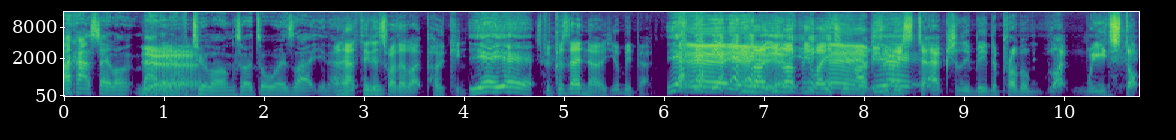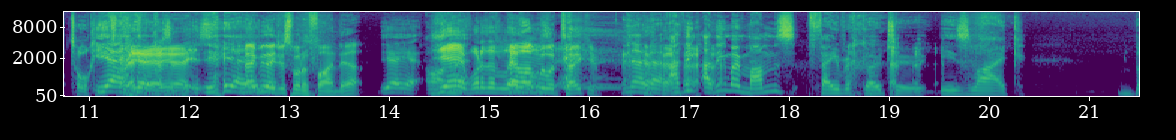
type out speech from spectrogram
I can't stay long mad at her Yeah. for too long. So it's always like you know. And I think that's why they're like poking. Yeah, yeah, yeah, It's because they know you'll be back. yeah, Yeah, yeah, You, like, you love me way too much yeah. for this to actually be the problem. Like, we stop talking Yeah, forever yeah, because yeah. of this. yeah, yeah. Maybe yeah. they just want to find out. Yeah, yeah. Oh, yeah, man. what are the levels? How long will it take him? No, no. I think I think my mum's favorite go to is like, b-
